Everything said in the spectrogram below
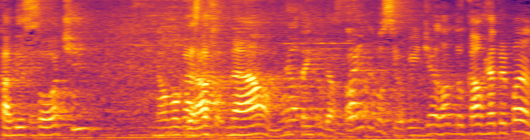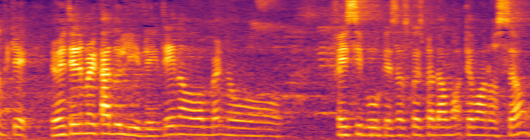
Cabeçote, Não vou gastar. graça... Não, não, tem que gastar. falei pra você, eu vendi as rodas do carro já preparando, porque eu entrei no Mercado Livre, entrei no, no Facebook, essas coisas pra dar uma- ter uma noção.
